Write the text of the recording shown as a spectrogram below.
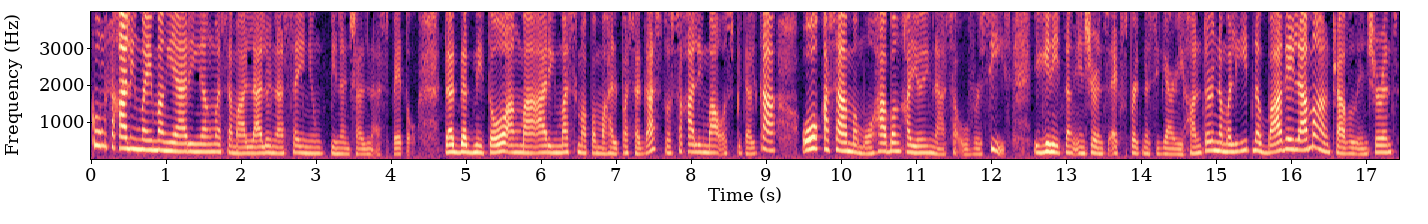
kung sakaling may mangyari ngang masama lalo na sa inyong pinansyal na aspeto. Dagdag nito ang maaaring mas mapamahal pa sa gastos sakaling ma-hospital ka o kasama mo habang kayo'y nasa overseas. Iginit ng insurance expert na si Gary Hunter na maliit na bagay lamang ang travel insurance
